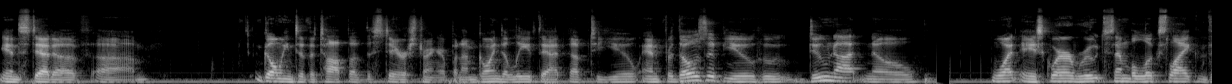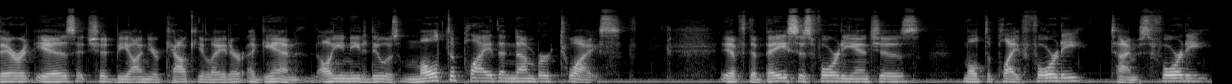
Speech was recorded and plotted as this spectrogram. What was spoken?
instead of um, going to the top of the stair stringer. But I'm going to leave that up to you. And for those of you who do not know what a square root symbol looks like, there it is. It should be on your calculator. Again, all you need to do is multiply the number twice. If the base is 40 inches, multiply 40 times 40.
